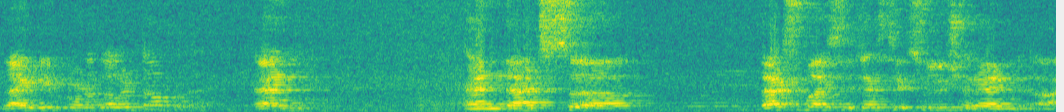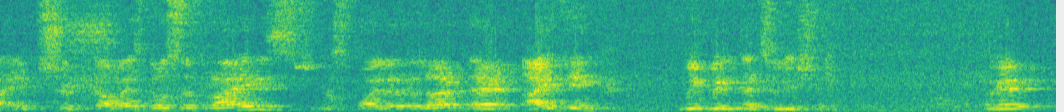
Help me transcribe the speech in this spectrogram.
write your protocol on top of that. And and that's uh, that's my suggested solution, and uh, it should come as no surprise, spoiler alert, that I think we built that solution. Okay?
